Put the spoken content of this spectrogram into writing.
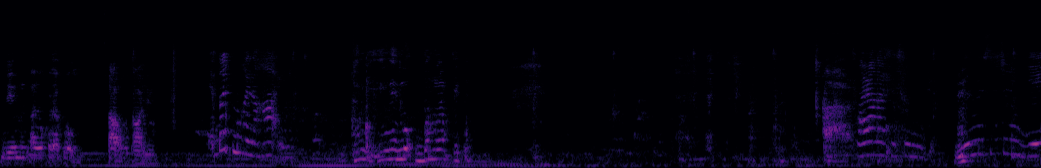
Hindi naman tayo kaya po tao tayo. Eh, ba't mo kinakain? Ay, ingay mo, bang lang ito. Ah, Para kasi sundi. Hmm? Doon si Sunji,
